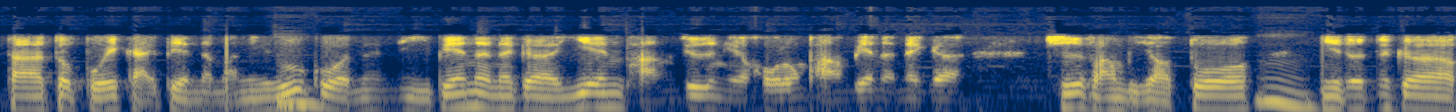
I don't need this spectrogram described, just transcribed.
大家都不会改变的嘛。你如果呢里边的那个咽旁，就是你的喉咙旁边的那个脂肪比较多，嗯你的那个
